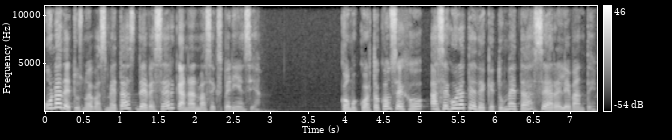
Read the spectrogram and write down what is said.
una de tus nuevas metas debe ser ganar más experiencia. Como cuarto consejo, asegúrate de que tu meta sea relevante.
